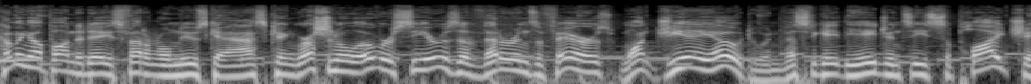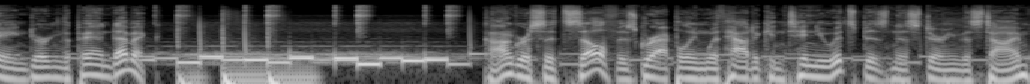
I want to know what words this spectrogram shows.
Coming up on today's federal newscast, congressional overseers of Veterans Affairs want GAO to investigate the agency's supply chain during the pandemic. Congress itself is grappling with how to continue its business during this time.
